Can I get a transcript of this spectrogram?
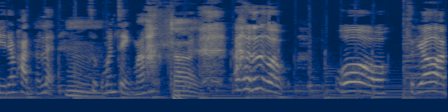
พิพิธภัณฑ์นั่นแหละอืมรู้สึกว่ามันเจ๋งมาก ใช่รู้สึกแบบ โอ้สุดยอด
